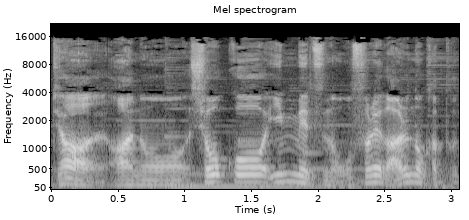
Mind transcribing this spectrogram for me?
じゃああの証拠隠滅の恐れがあるのかと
